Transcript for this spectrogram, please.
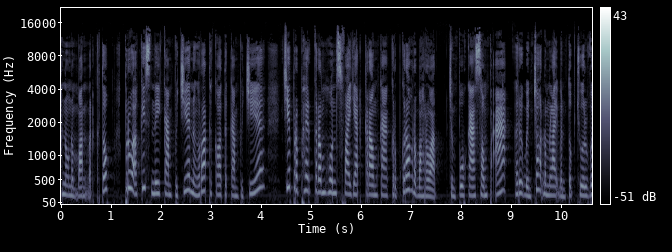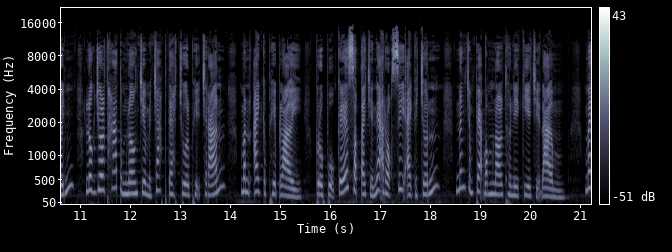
ក្នុងតំបន់បិទគប់ព្រោះអគិសនីកម្ពុជានិងរដ្ឋកោទឹកកម្ពុជា ជាប្រភេទក្រុមហ៊ុនស្វ័យយ័តក្រោមការគ្រប់គ្រងរបស់រដ្ឋ ចំពោះការសុំផ្អាកឬបញ្ចុះតម្លៃបន្ទប់ជួលវិញលោកយល់ថាទំនងជាម្ចាស់ផ្ទះជួលភ ieck ច្រើនមិនឯកភាពឡើយព្រោះពួកគេសុទ្ធតែជាអ្នករកស៊ីឯកជន និងជំពាក់បំណុលធនាគារជាដើមមេ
